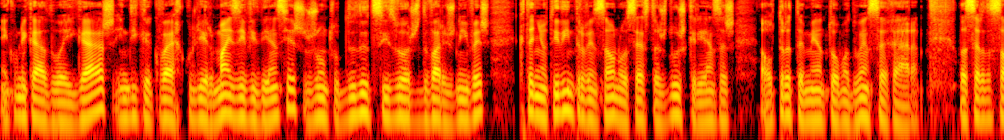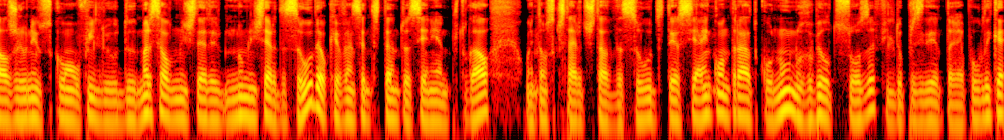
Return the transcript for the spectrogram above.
Em comunicado, a IGAS indica que vai recolher mais evidências junto de decisores de vários níveis que tenham tido intervenção no acesso das duas crianças ao tratamento a uma doença rara. Lacerda Salles reuniu-se com o filho de Marcelo no Ministério, da Saúde, é o que avança entretanto a CNN Portugal. O então secretário de Estado da Saúde ter-se-á encontrado com Nuno Rebelo de Sousa, filho do Presidente da República,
